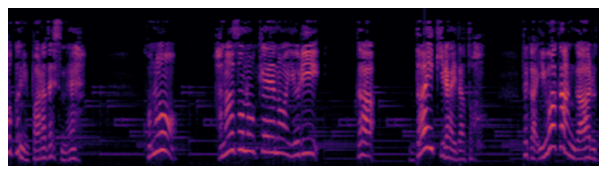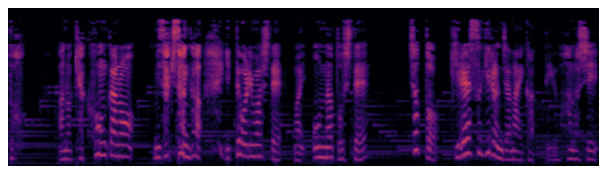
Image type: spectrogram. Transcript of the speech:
特にバラですね。この花園系のユリが大嫌いだと。てか違和感があると、あの脚本家の美咲さんが言っておりまして、まあ、女として、ちょっと綺麗すぎるんじゃないかっていう話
